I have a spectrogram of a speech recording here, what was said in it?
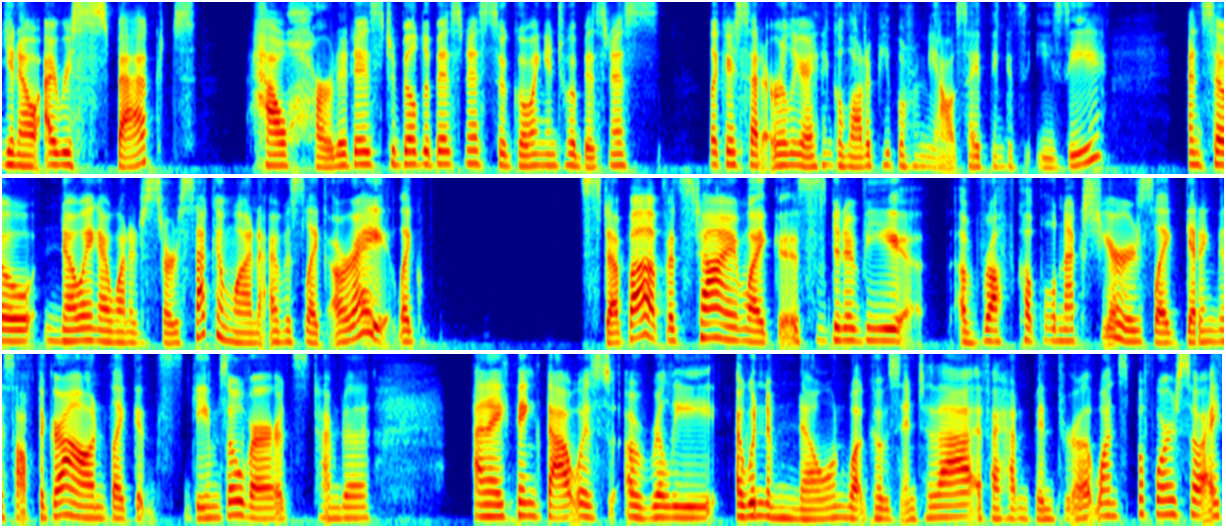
you know, I respect how hard it is to build a business. So going into a business, like I said earlier, I think a lot of people from the outside think it's easy. And so knowing I wanted to start a second one, I was like, all right, like step up. It's time. Like this is going to be a rough couple next years like getting this off the ground. Like it's game's over. It's time to and I think that was a really I wouldn't have known what goes into that if I hadn't been through it once before. So I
